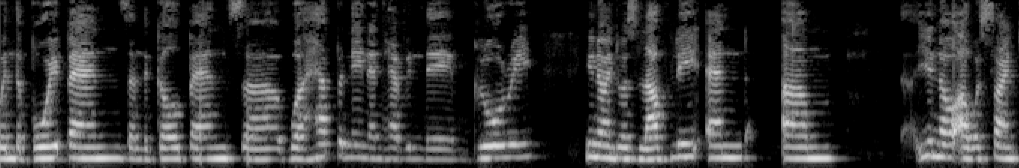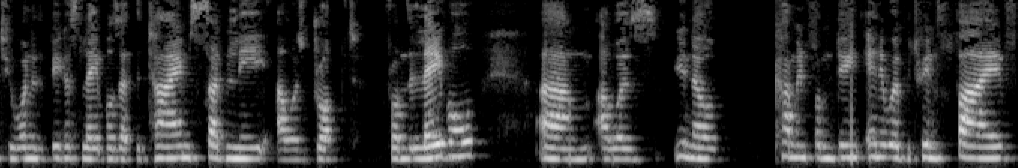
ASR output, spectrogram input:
when the boy bands and the girl bands uh, were happening and having their glory. You know, it was lovely. And um, you know, I was signed to one of the biggest labels at the time. Suddenly, I was dropped from the label. Um, I was, you know, coming from doing anywhere between five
